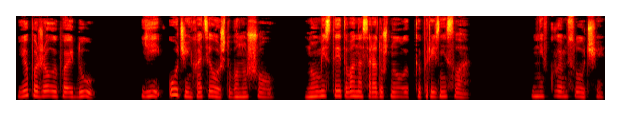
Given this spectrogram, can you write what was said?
Я, пожалуй, пойду. Ей очень хотелось, чтобы он ушел, но вместо этого она с радушной улыбкой произнесла. Ни в коем случае.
